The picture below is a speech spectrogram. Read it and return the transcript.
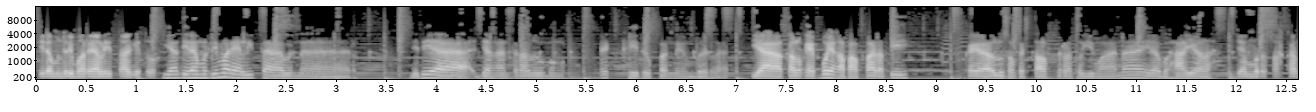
tidak menerima realita gitu yang tidak menerima realita benar. Jadi ya jangan terlalu mengorek kehidupan member lah. Ya kalau kepo ya nggak apa-apa, tapi kayak lu sampai stalker atau gimana ya bahaya lah. jangan meresahkan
